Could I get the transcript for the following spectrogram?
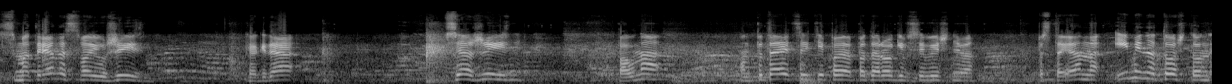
смотря на свою жизнь, когда вся жизнь полна, он пытается идти по, по дороге Всевышнего, постоянно именно то, что он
